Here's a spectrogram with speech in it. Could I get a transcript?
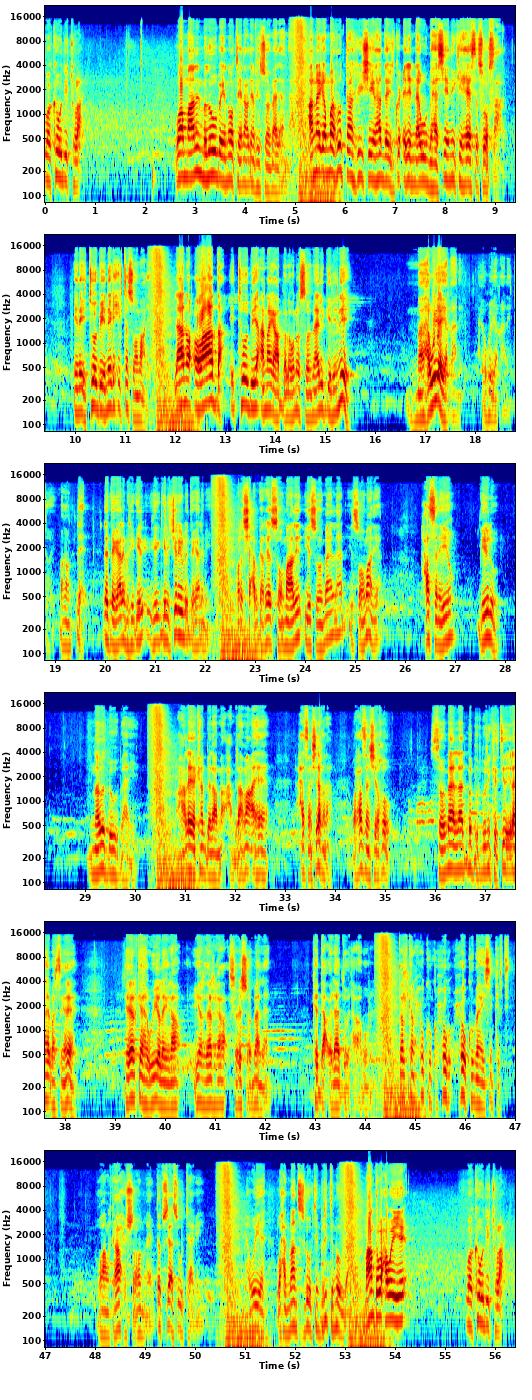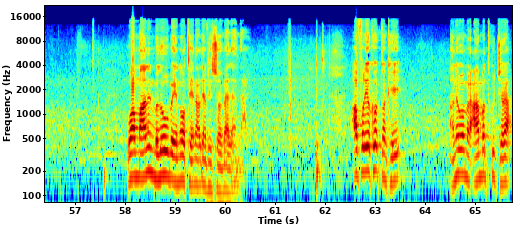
waa kowdii julaay. Waa maalin madooba ay noo taynaadeen reer somaliland annaga ma runtaan kii sheegin hadda isku celinaa wuu mahadsan ninkii heesta soo saaray. Inay etoobiya inaga xigta soomaaliya. Laanna colaadda etoobiya annagaa bilowno soomaali geline ma hawiyaa yaqaani? Hagu yaqaani etoobiya la dagaalama geli jiray la dagaalamaya mar shacabka reer soomaali iyo somaliland iyo soomaaliya xasan iyo geelo nabad bay u baahan yihiin waxaan leeyahay kan bilaama ahee xasan sheekhna. War xasan sheekho somaliland ma burburin kartid ilaahay barsigane reerka hawiye la yidhaah iyo reerka reer somaliland. Ka daa colaadooda ha abuurin. Dalkan xukunka xoog kuma haysan kartid. Waan kaa xushoon dadku sidaas u taagay. Hawiye waxaad maanta isku ogtiin berita ma oga. Maanta waxa weeye waa kowdii julaay waa maalin madooba ay noo taynaadeen reer somaliland nahay. Afar iyo kontonkii anigoo malcaamad ku jira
